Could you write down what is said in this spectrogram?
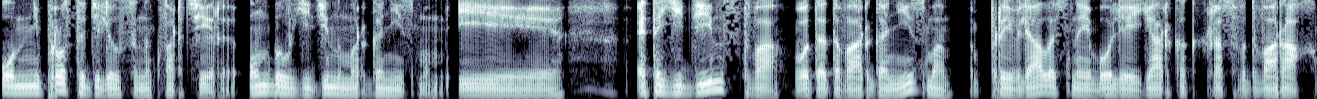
он не просто делился на квартиры, он был единым организмом. И это единство вот этого организма проявлялось наиболее ярко как раз во дворах.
